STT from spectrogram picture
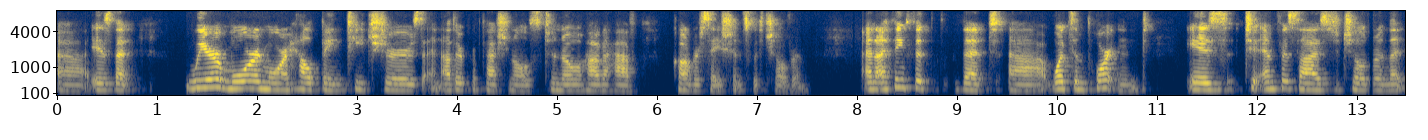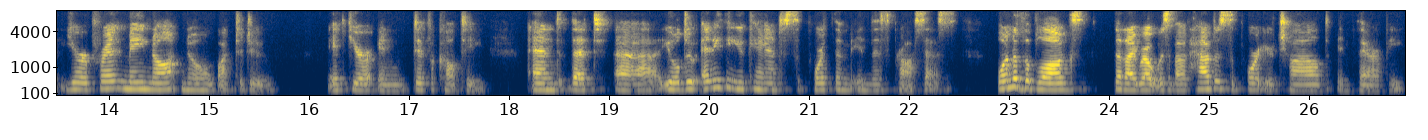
uh, is that we're more and more helping teachers and other professionals to know how to have conversations with children. And I think that that uh, what's important is to emphasize to children that your friend may not know what to do if you're in difficulty and that uh, you'll do anything you can to support them in this process. One of the blogs that I wrote was about how to support your child in therapy.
